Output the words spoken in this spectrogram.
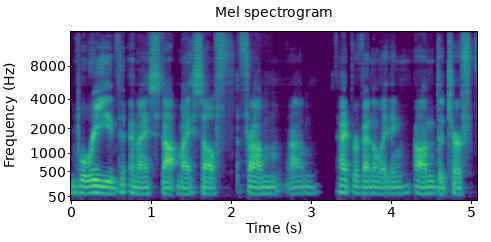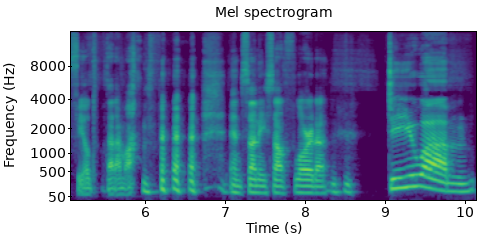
breathe and I stop myself from um, hyperventilating on the turf field that I'm on in sunny South Florida. Mm-hmm. Do you um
